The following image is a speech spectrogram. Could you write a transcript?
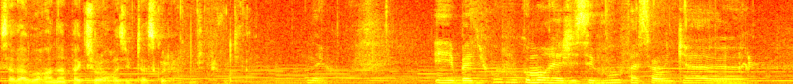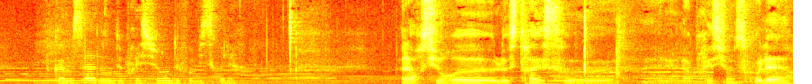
ça va avoir un impact sur leurs résultats scolaires, D'accord. Et bah, du coup, vous, comment réagissez-vous face à un cas euh, comme ça, donc de pression, de phobie scolaire? Alors sur euh, le stress euh, et la pression scolaire,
